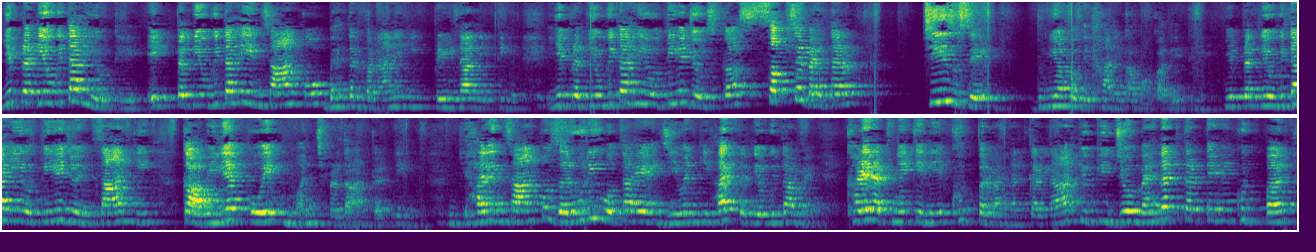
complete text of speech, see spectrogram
ये प्रतियोगिता ही होती है। एक प्रतियोगिता ही इंसान को बेहतर बनाने की प्रेरणा देती है। ये प्रतियोगिता ही होती है जो उसका सबसे बेहतर चीज़ से दुनिया को दिखाने का मौका देती है। ये प्रतियोगिता ही होती है जो इंसान की काबिलियत को एक मंच प्रदान करती है। हर इंसान को ज़रूरी होता है जीवन की हर प्रतियोगिता में खड़े रखने के लिए खुद पर मेहनत करना, क्योंकि जो मेहनत करते हैं खुद पर,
